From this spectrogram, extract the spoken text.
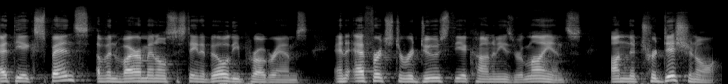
at the expense of environmental sustainability programs and efforts to reduce the economy's reliance on the traditional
